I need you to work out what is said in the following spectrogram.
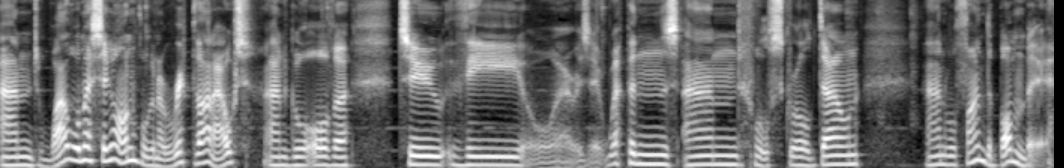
And while we're messing on, we're going to rip that out and go over to the, where is it, weapons, and we'll scroll down, and we'll find the bomb bay,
